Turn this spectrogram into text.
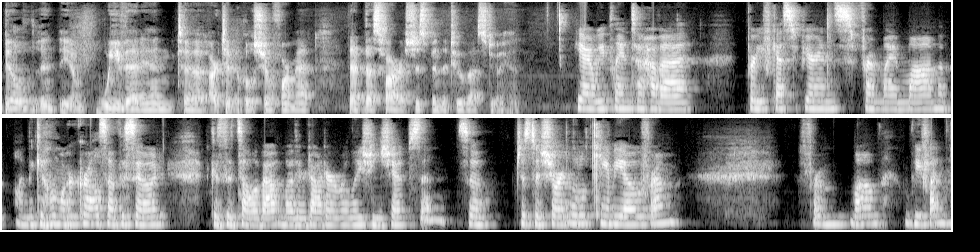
build and you know weave that into our typical show format. That thus far has just been the two of us doing it. Yeah, we plan to have a brief guest appearance from my mom on the Gilmore Girls episode because it's all about mother daughter relationships, and so just a short little cameo from from mom will be fun.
